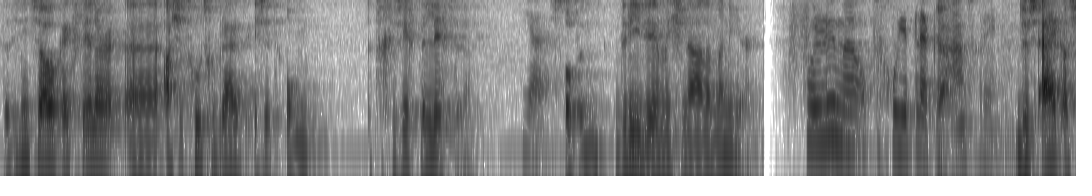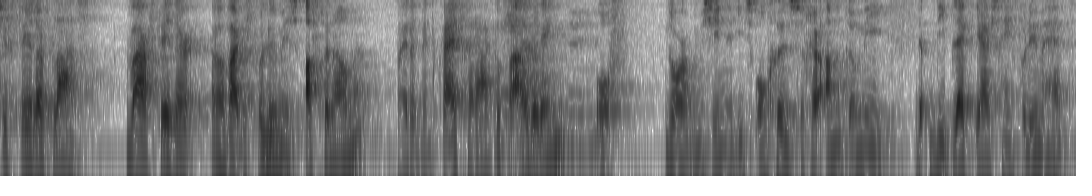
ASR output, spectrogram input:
Dat is niet zo. Kijk, filler, uh, als je het goed gebruikt, is het om het gezicht te liften. Juist. Op een driedimensionale manier. Volume op de goede plekken aan te brengen. Dus eigenlijk als je filler plaatst waar, filler, uh, waar het volume is afgenomen, waar je dat bent kwijtgeraakt door Ja. veroudering, Mhm. of door misschien een iets ongunstiger anatomie op die plek juist geen volume hebt,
